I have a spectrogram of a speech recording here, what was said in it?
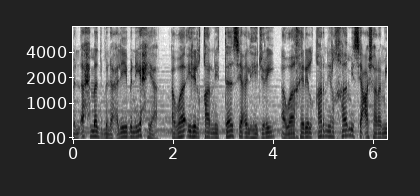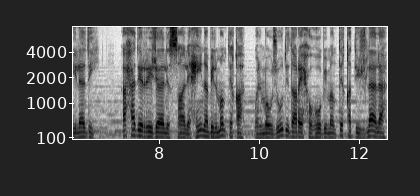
بن أحمد بن علي بن يحيى أوائل القرن التاسع الهجري أواخر القرن الخامس عشر ميلادي. أحد الرجال الصالحين بالمنطقة والموجود ضريحه بمنطقة جلالة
